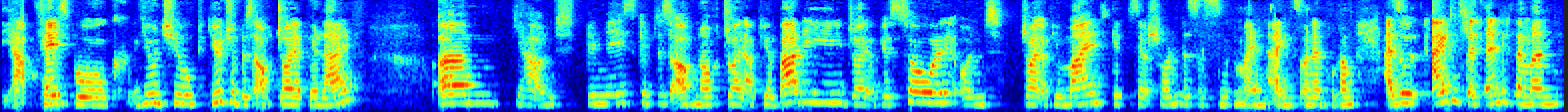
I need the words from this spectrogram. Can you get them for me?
ja, Facebook, YouTube, YouTube ist auch Joy Up Your Life. Ähm, ja, und demnächst gibt es auch noch Joy Up Your Body, Joy Up Your Soul und Joy Up Your Mind gibt es ja schon. Das ist mein eigenes Online-Programm. Also eigentlich letztendlich, wenn man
